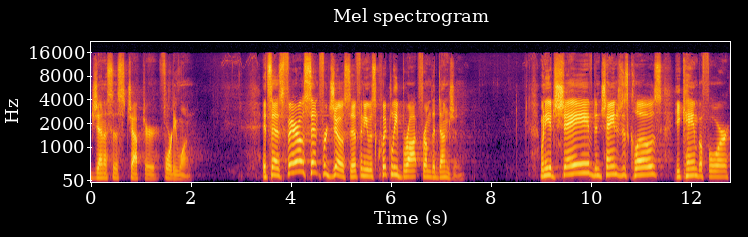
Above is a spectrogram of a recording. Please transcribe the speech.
Genesis chapter 41. It says Pharaoh sent for Joseph, and he was quickly brought from the dungeon. When he had shaved and changed his clothes, he came before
